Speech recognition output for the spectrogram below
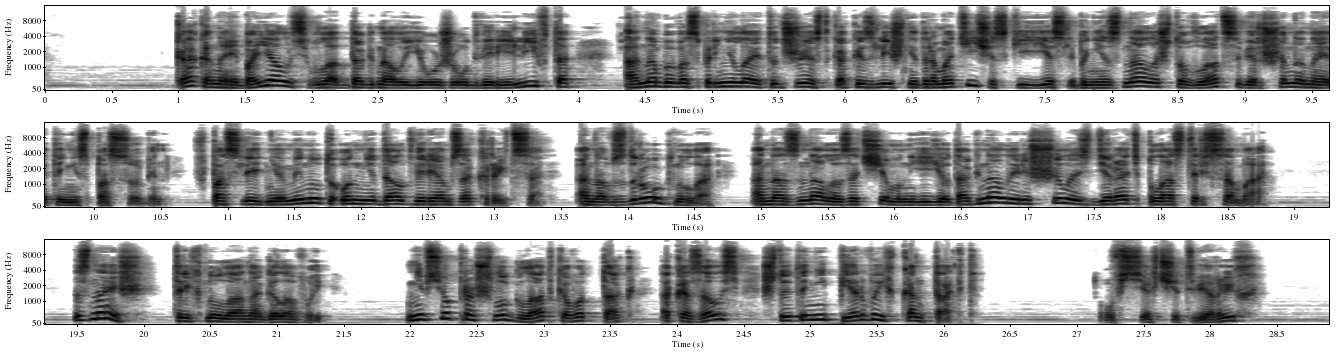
Как она и боялась, Влад догнал ее уже у двери лифта. Она бы восприняла этот жест как излишне драматический, если бы не знала, что Влад совершенно на это не способен. В последнюю минуту он не дал дверям закрыться. Она вздрогнула, она знала, зачем он ее догнал, и решила сдирать пластырь сама. «Знаешь», – тряхнула она головой, – «не все прошло гладко вот так. Оказалось, что это не первый их контакт». «У всех четверых?»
